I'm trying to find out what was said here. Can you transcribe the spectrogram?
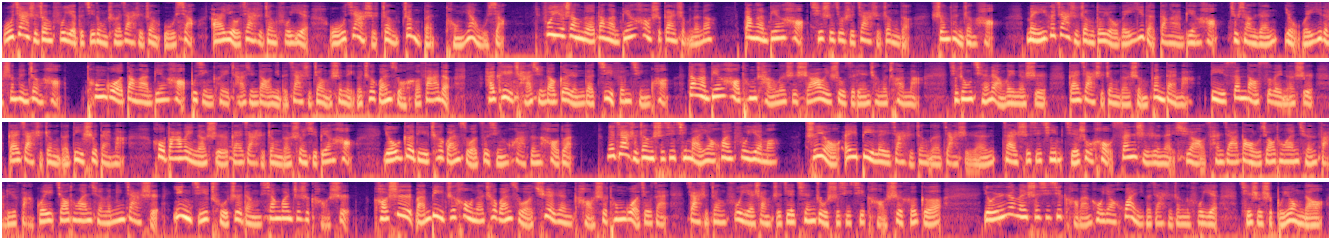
无驾驶证副业的机动车驾驶证无效，而有驾驶证副业无驾驶证正本同样无效。副业上的档案编号是干什么的呢？档案编号其实就是驾驶证的身份证号。每一个驾驶证都有唯一的档案编号，就像人有唯一的身份证号。通过档案编号，不仅可以查询到你的驾驶证是哪个车管所核发的，还可以查询到个人的记分情况。档案编号通常呢是十二位数字连成的串码，其中前两位呢是该驾驶证的省份代码。第三到四位呢是该驾驶证的地市代码，后八位呢是该驾驶证的顺序编号，由各地车管所自行划分号段。那驾驶证实习期满要换副业吗？持有 A、B 类驾驶证的驾驶人在实习期结束后三十日内需要参加道路交通安全法律法规、交通安全文明驾驶、应急处置等相关知识考试。考试完毕之后呢，车管所确认考试通过，就在驾驶证副页上直接签注实习期考试合格。有人认为实习期考完后要换一个驾驶证的副业，其实是不用的哦。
